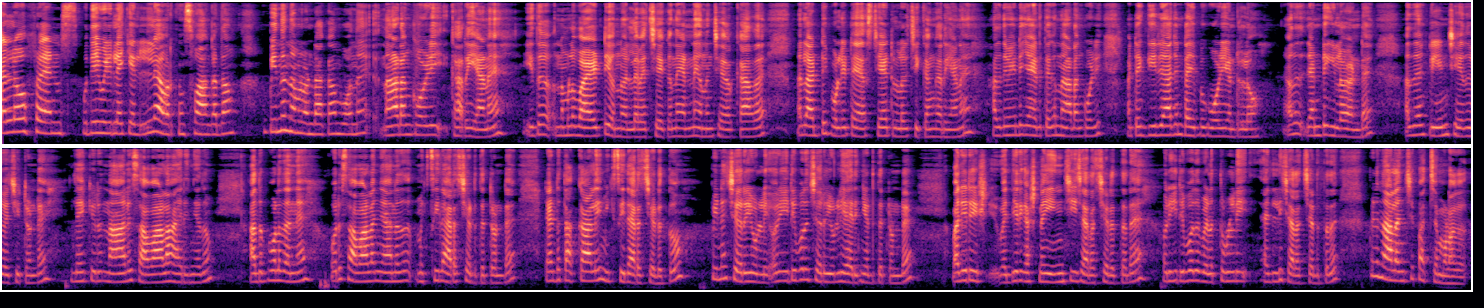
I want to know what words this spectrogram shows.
Hello friends പുതിയ വീട്ടിലേക്ക് എല്ലാവർക്കും സ്വാഗതം. അപ്പോൾ ഇന്ന് നമ്മൾ ഉണ്ടാക്കാൻ പോകുന്ന നാടൻ കോഴി കറിയാണ്. ഇത് നമ്മൾ വഴട്ടിയൊന്നുമല്ല വെച്ചേക്കുന്നത് എണ്ണയൊന്നും ചേർക്കാതെ നല്ല അടിപൊളി ടേസ്റ്റി ആയിട്ടുള്ളൊരു ചിക്കൻ കറിയാണ്. അതിനുവേണ്ടി ഞാൻ എടുത്തേക്കുന്ന നാടൻ കോഴി മറ്റേ ഗിരിരാജൻ ടൈപ്പ് കോഴിയുണ്ടല്ലോ അത് രണ്ട് കിലോ ഉണ്ട്. അത് ഞാൻ ക്ലീൻ ചെയ്ത് വെച്ചിട്ടുണ്ട്. ഇതിലേക്കൊരു നാല് സവാള അരിഞ്ഞതും അതുപോലെ തന്നെ ഒരു സവാള ഞാനത് മിക്സിയിൽ അരച്ചെടുത്തിട്ടുണ്ട്. രണ്ട് തക്കാളി മിക്സിയിൽ അരച്ചെടുത്തു. പിന്നെ ചെറിയുള്ളി ഒരു ഇരുപത് ചെറിയുള്ളി അരിഞ്ഞെടുത്തിട്ടുണ്ട്. വലിയൊരു വലിയൊരു കഷ്ണം ഇഞ്ചി ചതച്ചെടുത്തത് ഒരു ഇരുപത് വെളുത്തുള്ളി അല്ലി ചതച്ചെടുത്തത് പിന്നെ നാലഞ്ച് പച്ചമുളക്.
